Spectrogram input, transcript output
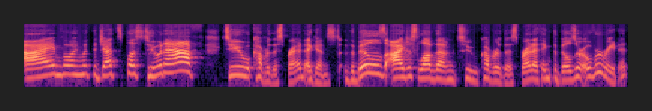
I'm going with the Jets plus two and a half to cover the spread against the Bills. I just love them to cover the spread. I think the Bills are overrated.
